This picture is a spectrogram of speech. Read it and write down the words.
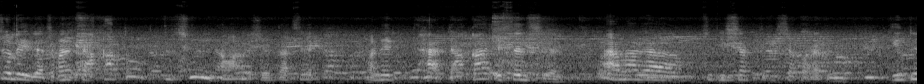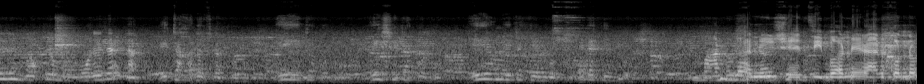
চলেই যাচ্ছে মানে টাকা তো কিছুই না মানুষের কাছে মানে হ্যাঁ টাকা এসেন্সিয়াল আমার চিকিৎসা চিকিৎসা করার জন্য। কিন্তু লোকে মরে যায় না এই টাকা রোজগার করব এই এটা করব এই সেটা করব এই আমি এটা কিনবো এটা কিনবো। মানুষের জীবনের আর কোনো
